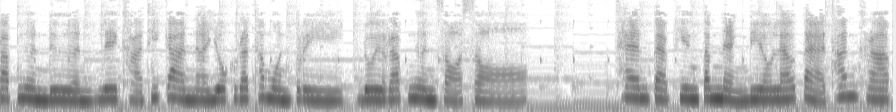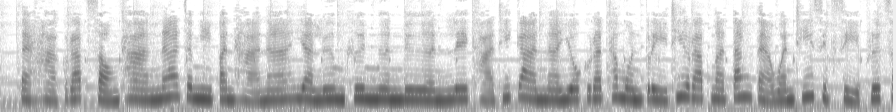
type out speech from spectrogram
รับเงินเดือน เลขาธิการนายกรัฐมนตรี โดยรับเงินสส แทนแต่เพียงตำแหน่งเดียวแล้วแต่ท่านครับ แต่หากรับสองทางน่าจะมีปัญหานะ อย่าลืมคืนเงินเดือน เลขาธิการนายกรัฐมนตรีที่รับมาตั้งแต่วันที่ 14 พฤษ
